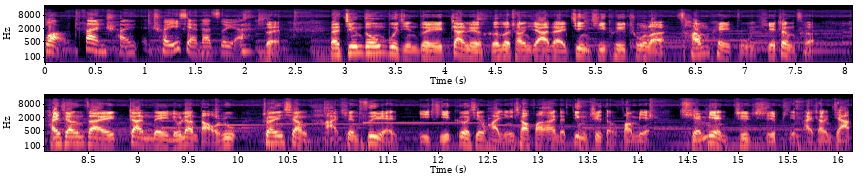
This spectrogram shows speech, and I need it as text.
广泛传垂涎的资源。对，那京东不仅对战略合作商家在近期推出了仓配补贴政策。还将在站内流量导入、专项卡券资源以及个性化营销方案的定制等方面全面支持品牌商家。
